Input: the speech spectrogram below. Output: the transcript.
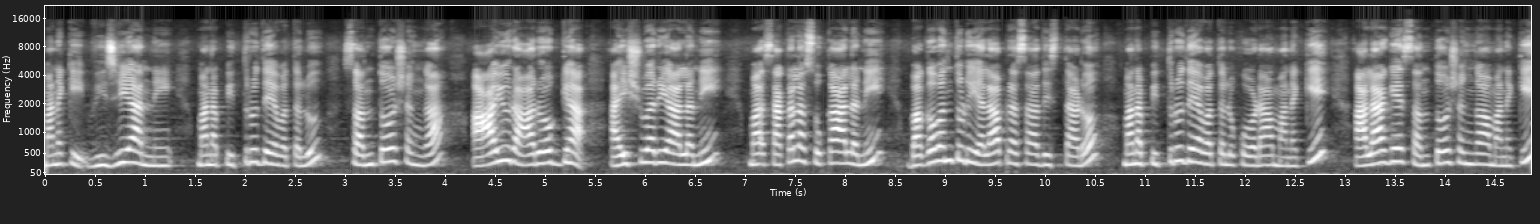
మనకి విజయాన్ని మన పితృదేవతలు సంతోషంగా ఆయురారోగ్య ఐశ్వర్యాలని మా సకల సుఖాలని భగవంతుడు ఎలా ప్రసాదిస్తాడో మన పితృదేవతలు కూడా మనకి అలాగే సంతోషంగా మనకి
